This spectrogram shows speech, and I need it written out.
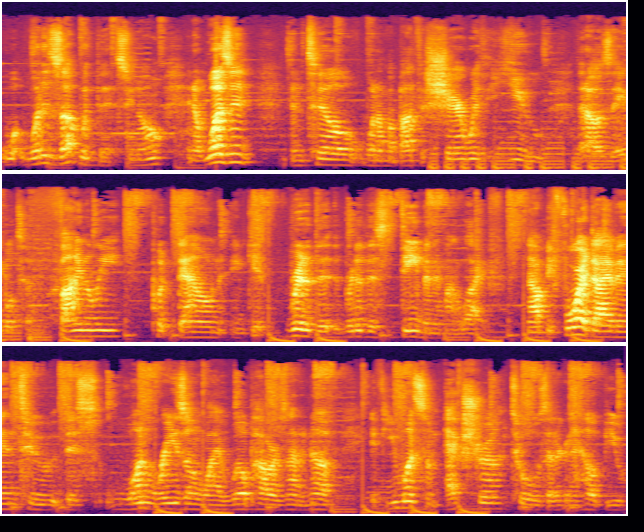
What, what is up with this, you know? And it wasn't until what I'm about to share with you that I was able to finally put down and get rid of the rid of this demon in my life. Now, before I dive into this one reason why willpower is not enough, if you want some extra tools that are going to help you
